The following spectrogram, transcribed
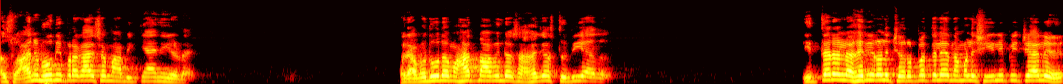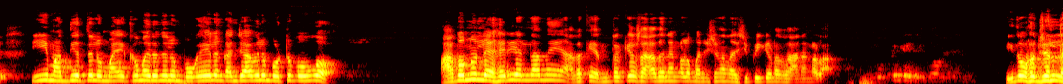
അത് സ്വാനുഭൂതി പ്രകാശമാ വിജ്ഞാനിയുടെ. ഒരു അവധൂത മഹാത്മാവിന്റെ സഹജ സ്ഥിതി അത് ഇത്തരം ലഹരികൾ ചെറുപ്പത്തിലെ നമ്മൾ ശീലിപ്പിച്ചാൽ ഈ മദ്യത്തിലും മയക്കുമരുന്നിലും പുകയിലും കഞ്ചാവിലും പൊട്ടുപോകുമോ അതൊന്നും ലഹരിയല്ലെന്നേ. അതൊക്കെ എന്തൊക്കെയോ സാധനങ്ങൾ മനുഷ്യനെ നശിപ്പിക്കുന്ന സാധനങ്ങളാണ് ഇത് ഒറിജിനല.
